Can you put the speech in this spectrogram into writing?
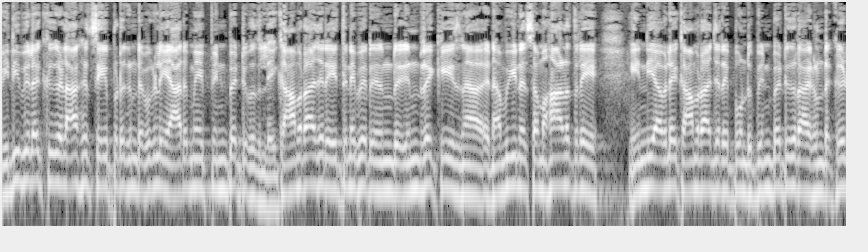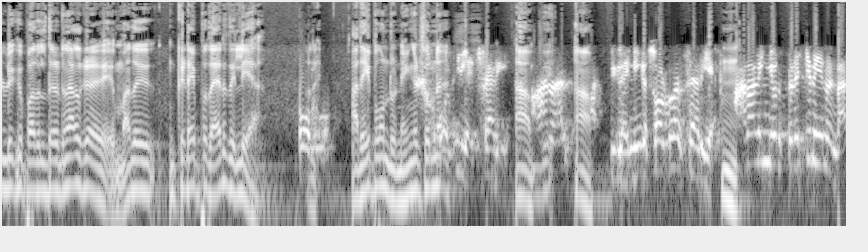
விதிவிலக்குகளாக செய்யப்படுகின்றவர்களை யாருமே பின்பற்றுவதில்லை. காமராஜரை எத்தனை பேர் இன்று இன்றைக்கு நவீன சமகாலத்திலே இந்தியாவிலே காமராஜரை போன்று பின்பற்றுகிறார்கள் என்ற கேள்விக்கு பதில் தேடினால் அது கிடைப்பது அருது இல்லையா அதே போன்று நீங்கள் சொன்ன இல்ல, நீங்க சொல்றது சரி ம். ஆனால் இங்க ஒரு பிரச்சனை என்னன்னா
